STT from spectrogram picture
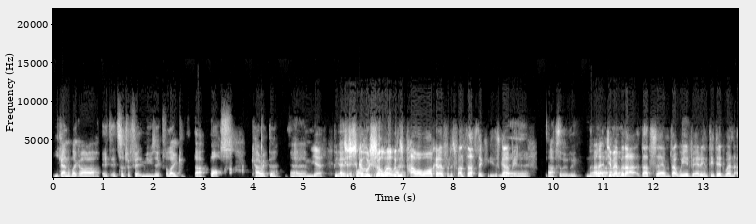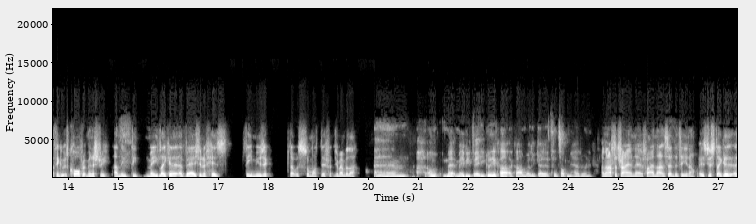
you kind of like ah it, it's such a fitting music for like that boss character um Yeah, yeah, it just it's one of goes so well with his power walk and everything. It's fantastic. You just can't beat it. yeah, absolutely no, And uh, I- do you I- remember that that's um, that weird variant they did when I think it was Corporate Ministry and they, they made like a, a version of his theme music that was somewhat different. Do you remember that? Um, oh, maybe vaguely. I can't. I can't really get it to the top of my head or anything. I'm gonna have to try and uh, find that and send it to you know. It's just like a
